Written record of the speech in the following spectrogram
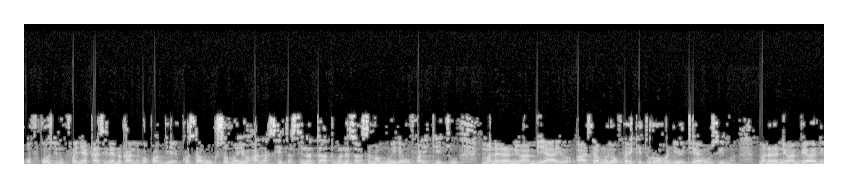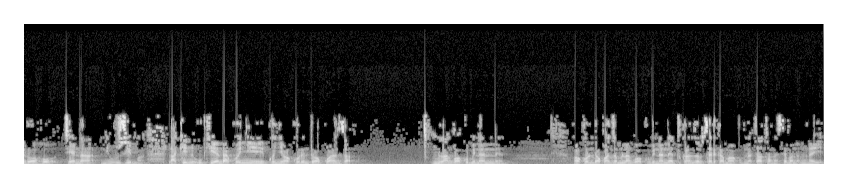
Of course ni kufanyia kazi neno kama nilivyokuambia. Kwa sababu ukisoma yohana 663 bwana yesu anasema mwili haufai kitu. Maneno niwaambiayo anasema mwili haufai kitu roho ndio itiayo uzima. Maneno niwaambiayo ni roho tena ni uzima. Lakini ukienda kwenye kwenye wakorinto wa kwanza mlango wa kumi na nne wakorinto wa kwanza mlango wa 14 tukaanza mstari kama wa 13 anasema namna hii.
